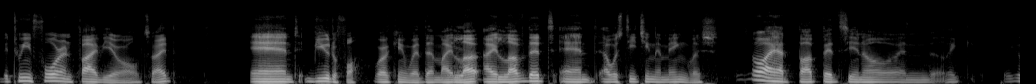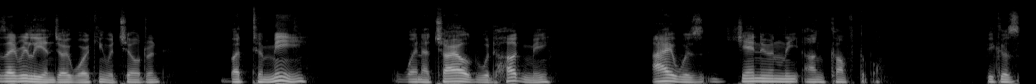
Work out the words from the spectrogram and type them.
between four and five year olds, right? And beautiful working with them. I love I loved it, and I was teaching them English. So I had puppets, you know, and like because I really enjoy working with children. But to me, when a child would hug me, I was genuinely uncomfortable because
